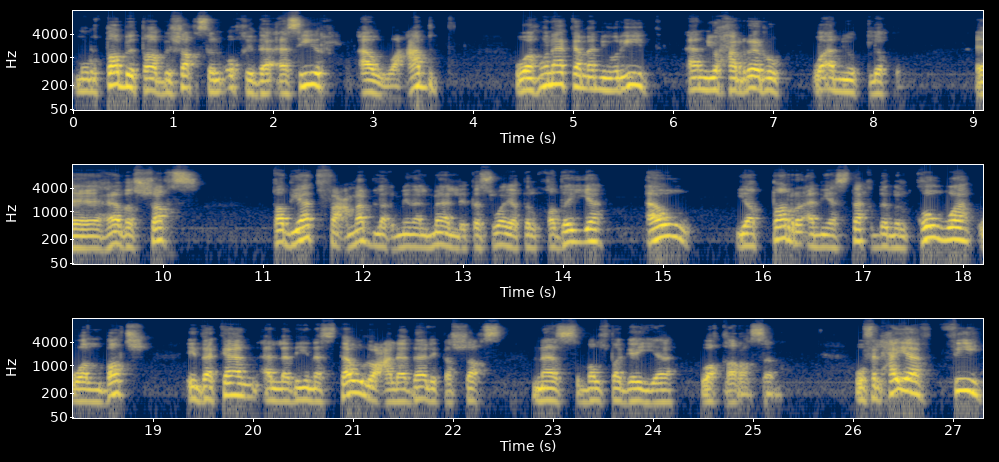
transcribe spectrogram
مرتبطة بشخص أخذ أسير أو عبد وهناك من يريد أن يحرره وأن يطلقه. هذا الشخص قد يدفع مبلغ من المال لتسوية القضية أو يضطر أن يستخدم القوة والبطش. إذا كان الذين استولوا على ذلك الشخص ناس بلطجية وقراصنة. وفي الحقيقة في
